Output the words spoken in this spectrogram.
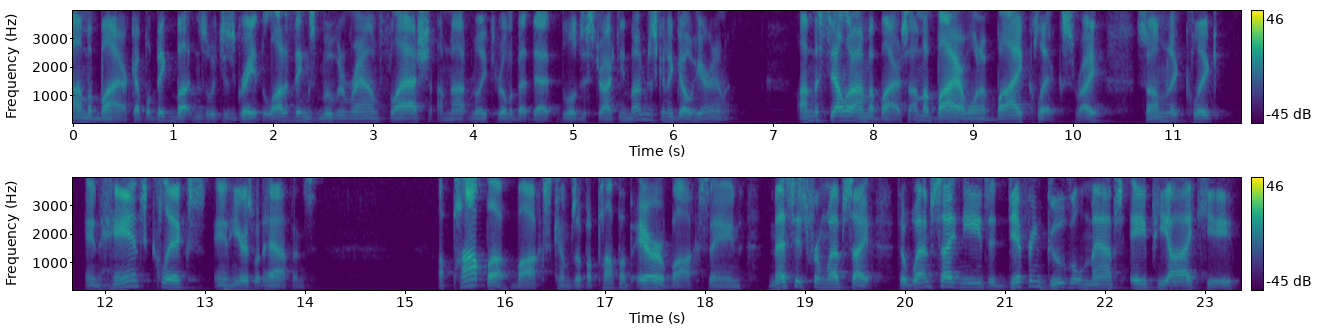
I'm a buyer. A couple big buttons, which is great. A lot of things moving around, flash. I'm not really thrilled about that. A little distracting, but I'm just going to go here and I'm, I'm a seller, I'm a buyer. So I'm a buyer, I want to buy clicks, right? So I'm going to click enhance clicks, and here's what happens. A pop up box comes up, a pop up error box saying, message from website. The website needs a different Google Maps API key.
